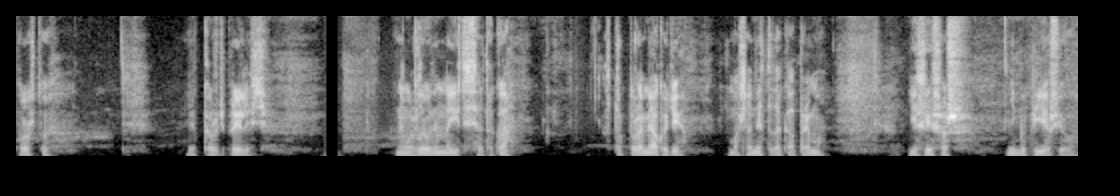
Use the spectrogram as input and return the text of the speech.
Просто, як кажуть, прелість. Неможливо ним наїстися. Така структура м'якоті, масляниста така, прямо їсиш аж ніби п'єш його.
